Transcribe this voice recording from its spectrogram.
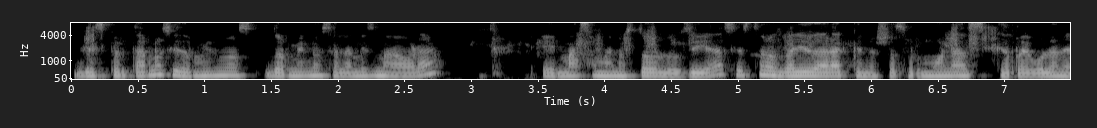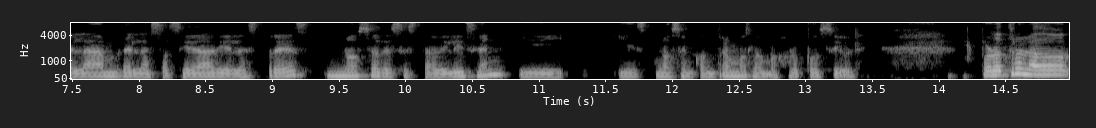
despertarnos y dormirnos, a la misma hora, eh, más o menos todos los días. Esto nos va a ayudar a que nuestras hormonas que regulan el hambre, la saciedad y el estrés no se desestabilicen y, nos encontremos lo mejor posible. Por otro lado,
